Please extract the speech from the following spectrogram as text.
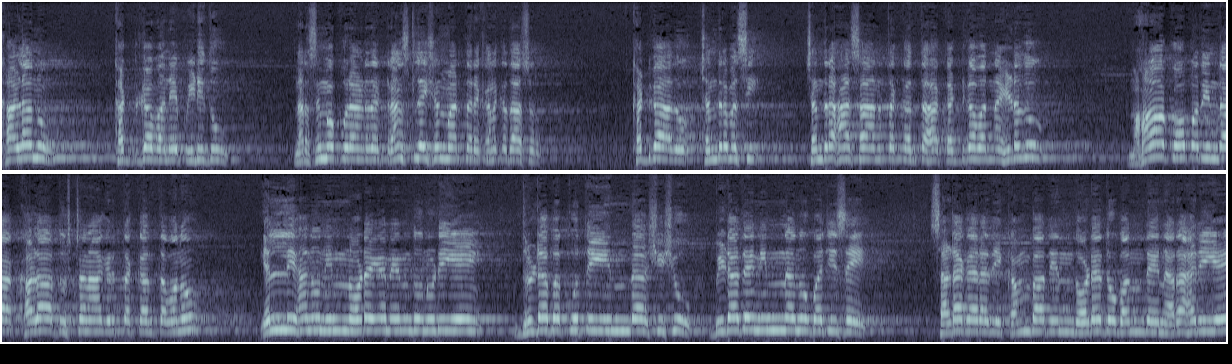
ಖಳನು ಖಡ್ಗವನೇ ಪಿಡಿದು ನರಸಿಂಹ ಪುರಾಣದ ಟ್ರಾನ್ಸ್ಲೇಷನ್ ಮಾಡ್ತಾರೆ ಕನಕದಾಸರು. ಖಡ್ಗ ಅದು ಚಂದ್ರಮಸಿ, ಚಂದ್ರಹಾಸ ಅನ್ನತಕ್ಕಂತಹ ಖಡ್ಗವನ್ನು ಹಿಡಿದು ಮಹಾಕೋಪದಿಂದ ಖಳ ದುಷ್ಟನಾಗಿರ್ತಕ್ಕಂಥವನು ಎಲ್ಲಿಹನು ನಿನ್ನೊಡೆಯನೆಂದು ನುಡಿಯೇ ದೃಢಭಕುತಿಯಿಂದ ಶಿಶು ಬಿಡದೆ ನಿನ್ನನು ಭಜಿಸೆ. ಸಡಗರದಿ ಕಂಬದಿಂದೊಡೆದು ಬಂದೆ ನರಹರಿಯೇ,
